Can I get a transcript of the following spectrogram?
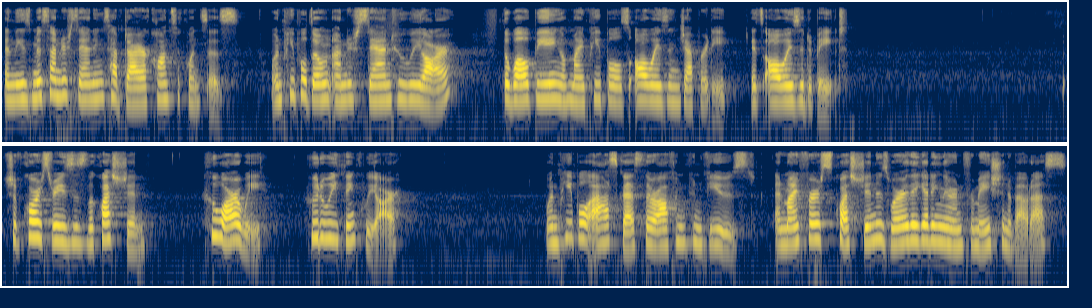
And these misunderstandings have dire consequences. When people don't understand who we are, the well being of my people is always in jeopardy. It's always a debate. Which, of course, raises the question who are we? Who do we think we are? When people ask us, they're often confused. And my first question is where are they getting their information about us?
